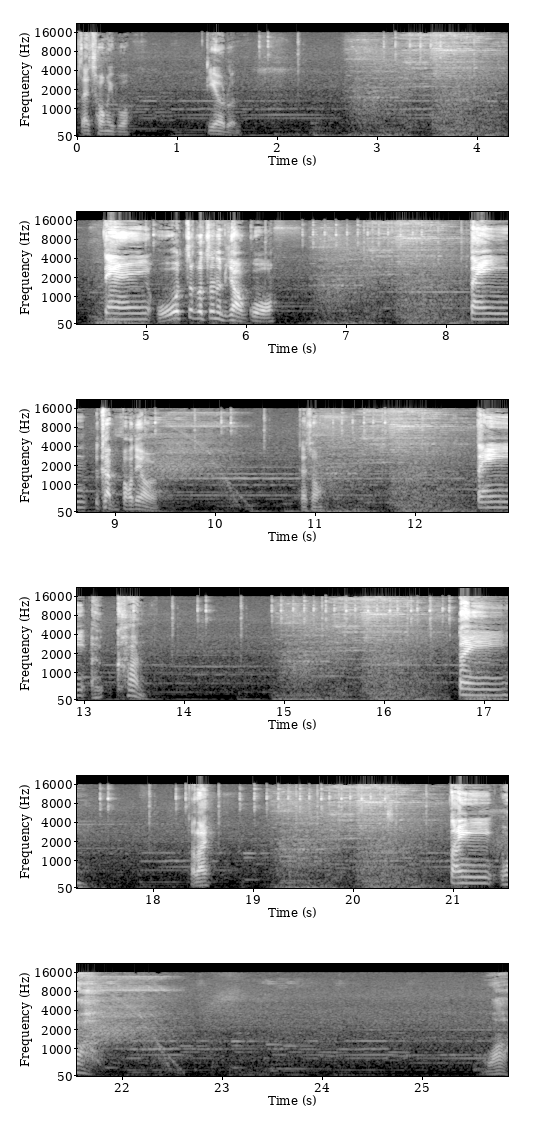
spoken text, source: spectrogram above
再冲一波，第二轮，叮，哦，这个真的比较好过，叮，看爆掉了，再冲，叮，看，叮，再来。叮！哇。哇。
